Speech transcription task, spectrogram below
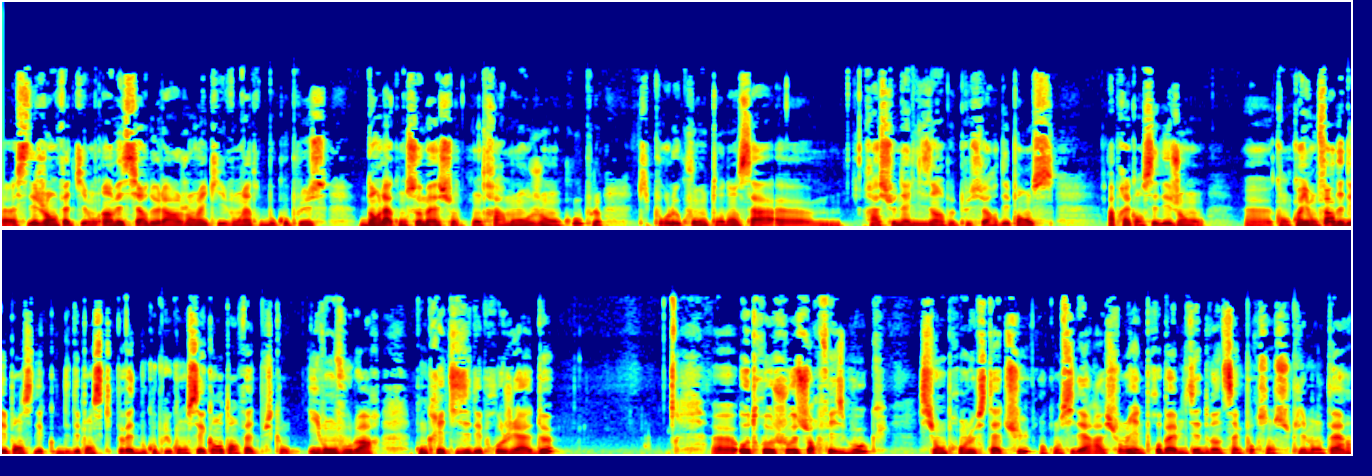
euh, c'est des gens en fait qui vont investir de l'argent et qui vont être beaucoup plus dans la consommation, contrairement aux gens en couple qui pour le coup ont tendance à euh, rationaliser un peu plus leurs dépenses. Après, quand c'est des gens, euh, quand, ils vont faire des dépenses, des, dépenses qui peuvent être beaucoup plus conséquentes en fait, puisqu'ils vont vouloir concrétiser des projets à deux. Autre chose sur Facebook, si on prend le statut en considération, il y a une probabilité de 25% supplémentaire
